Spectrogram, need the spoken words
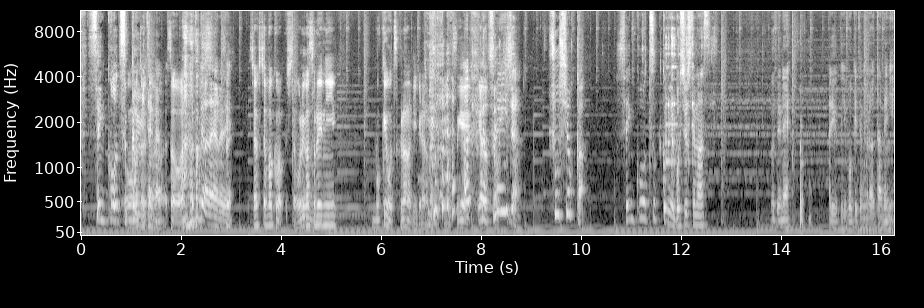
先行ツッコミみたいな。そう。ことではないので、ね、めちゃくちゃバクバクした俺がそれにボケを作らなきゃいけないのかっていうのすげえ嫌だった。それいいじゃん。そうしよっか。先行ツッコミを募集してます。のでね有賀君にボケてもらうために。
